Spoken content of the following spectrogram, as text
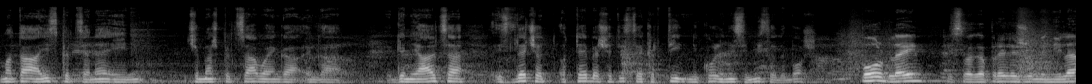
ima ta iskrce ne? in če imaš pred sabo enega, enega genialca, izvleče od tebe še tiste, kar ti nikoli nisi mislil, da boš. Paul Blay, ki smo ga prej že omenili,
